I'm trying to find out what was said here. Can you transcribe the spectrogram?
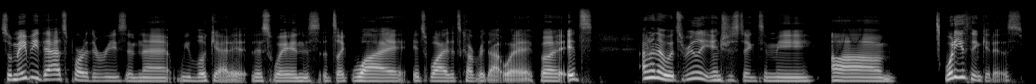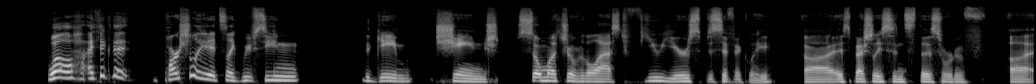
so maybe that's part of the reason that we look at it this way and this it's like why it's why it's covered that way. But it's I don't know it's really interesting to me um what do you think it is? Well, I think that partially it's like we've seen the game change so much over the last few years, specifically, uh, especially since the sort of uh,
